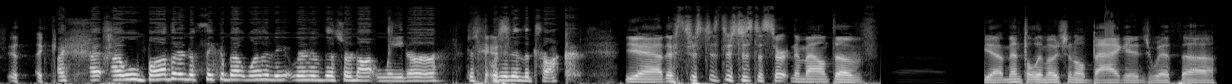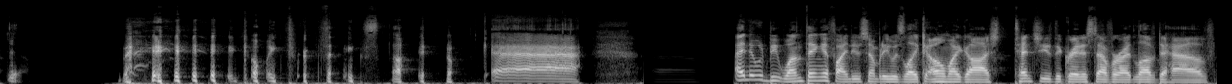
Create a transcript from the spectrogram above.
feel like I, I, I will bother to think about whether to get rid of this or not later. Just put it in the truck. yeah, there's just there's just a certain amount of uh, yeah mental emotional baggage with uh, going through things. Ah. And it would be one thing if I knew somebody who was like, "Oh my gosh, Tenchi the greatest ever. I'd love to have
